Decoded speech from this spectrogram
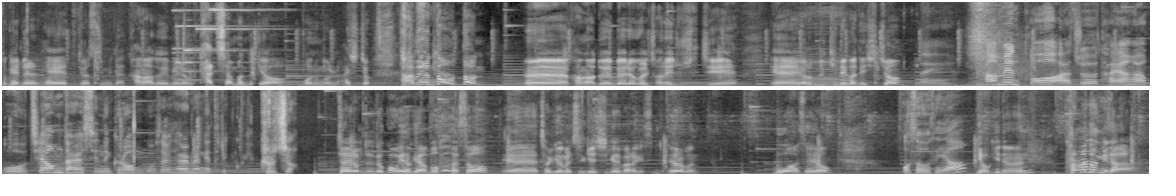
소개를 해드렸습니다. 강화도의 매력을 같이 한번 느껴보는 걸로 하시죠. 다음에는 또 어떤 예, 강화도의 매력을 전해주실지 예, 음. 여러분들 기대가 되시죠? 네, 다음엔 더 아주 다양하고 체험도 할 수 있는 그런 곳을 설명해 드릴 거예요. 그렇죠. 자 여러분들도 꼭 여기 한번 와서 예, 절경을 즐기시길 바라겠습니다. 여러분 뭐 하세요? 어서 오세요. 여기는 강화도입니다.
